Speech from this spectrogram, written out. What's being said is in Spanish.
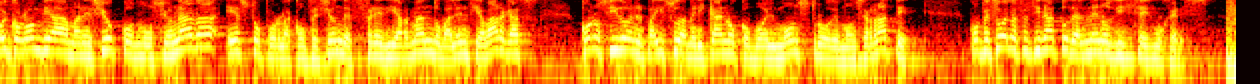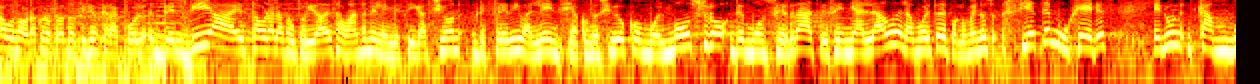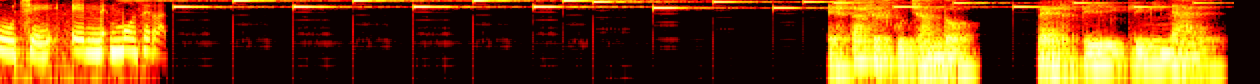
Hoy Colombia amaneció conmocionada, esto por la confesión de Freddy Armando Valencia Vargas, conocido en el país sudamericano como el monstruo de Monserrate. Confesó el asesinato de al menos 16 mujeres. Vamos ahora con otras noticias Caracol del día. A esta hora las autoridades avanzan en la investigación de Freddy Valencia, conocido como el monstruo de Monserrate, señalado de la muerte de por lo menos siete mujeres en un cambuche en Monserrate. Estás escuchando Perfil Criminal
